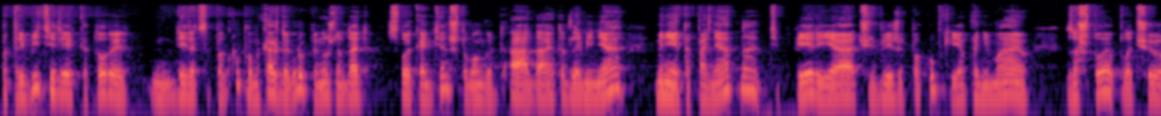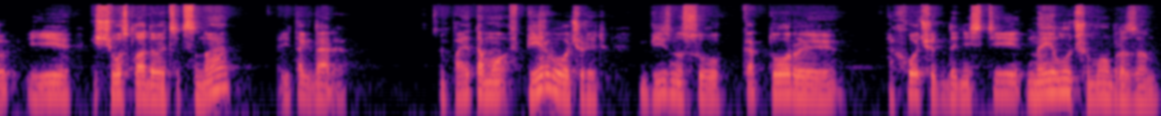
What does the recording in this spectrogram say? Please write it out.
потребители, которые делятся по группам, и каждой группе нужно дать свой контент, чтобы он говорит, а, да, это для меня, мне это понятно, теперь я чуть ближе к покупке, я понимаю, за что я плачу и из чего складывается цена и так далее. Поэтому в первую очередь бизнесу, который хочет донести наилучшим образом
